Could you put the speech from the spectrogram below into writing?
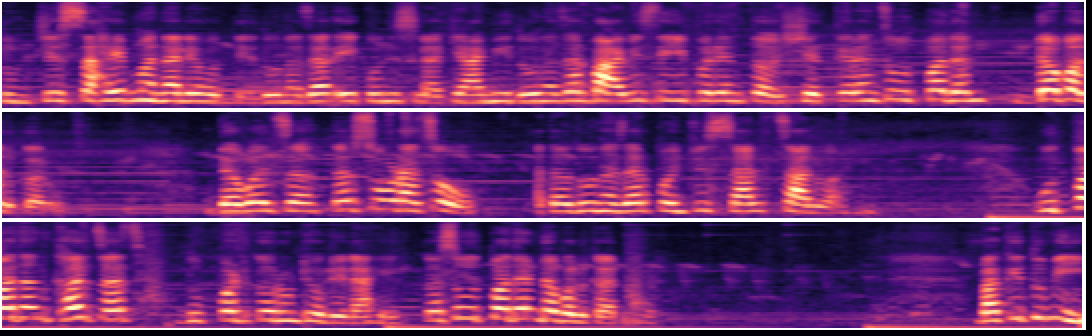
तुमचे साहेब म्हणाले होते दोन हजार एकोणीस ला की आम्ही दोन हजार बावीस येईपर्यंत शेतकऱ्यांचं उत्पादन डबल करू. डबलचं तर सोडाचो हो. आता दोन हजार पंचवीस साल चालू आहे. उत्पादन खर्चच दुप्पट करून ठेवलेला आहे. कसं उत्पादन डबल करणार? बाकी तुम्ही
